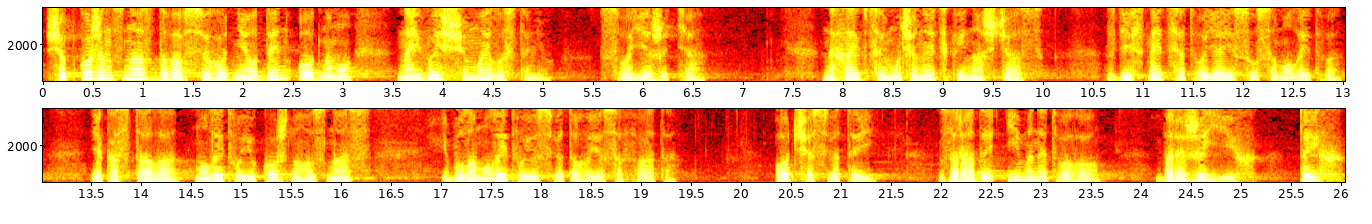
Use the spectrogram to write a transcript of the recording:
щоб кожен з нас давав сьогодні один одному найвищу милостиню, своє життя. Нехай в цей мученицький наш час здійсниться Твоя Ісуса молитва, яка стала молитвою кожного з нас і була молитвою святого Йосафата. Отче святий, заради імени Твого, бережи їх, тих,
